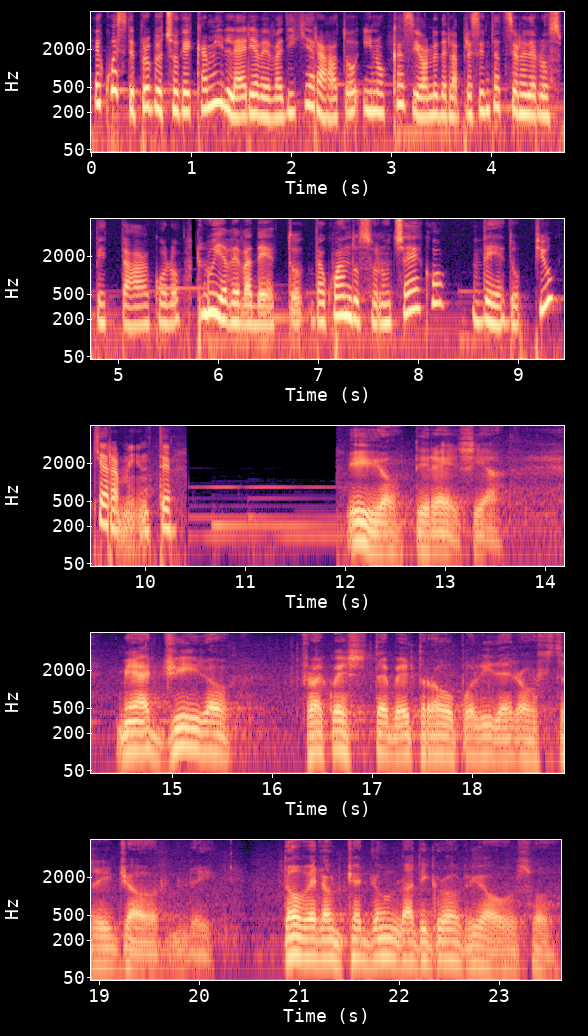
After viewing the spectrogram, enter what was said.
E questo è proprio ciò che Camilleri aveva dichiarato in occasione della presentazione dello spettacolo. Lui aveva detto, da quando sono cieco vedo più chiaramente. Io, Tiresia, mi aggiro fra queste metropoli dei nostri giorni, dove non c'è nulla di glorioso,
